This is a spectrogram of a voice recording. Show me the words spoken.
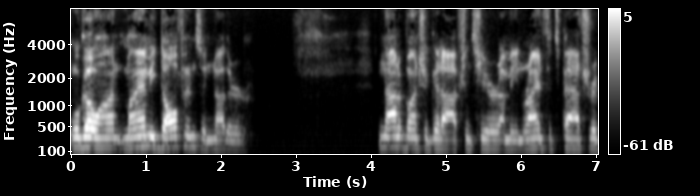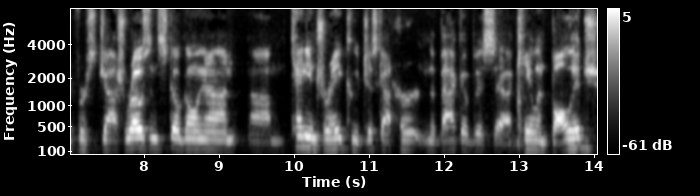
we'll go on. Miami Dolphins, another not a bunch of good options here. I mean, Ryan Fitzpatrick versus Josh Rosen still going on. Um, Kenyan Drake, who just got hurt in the back of his uh, Kalen Ballage.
